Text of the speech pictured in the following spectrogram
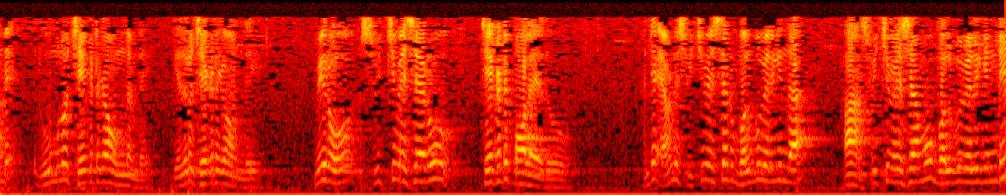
అంటే రూములో చీకటిగా ఉందండి. ఎదురు చీకటిగా ఉంది. మీరు స్విచ్ వేశారు చీకటి పోలేదు. అంటే ఏమంటే స్విచ్ వేశారు బల్బు వెలిగిందా? స్విచ్ వేశాము బల్బు వెలిగింది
